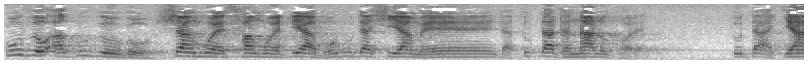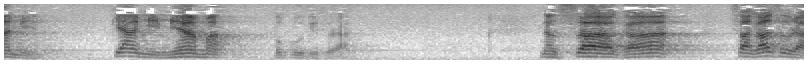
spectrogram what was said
ကုသိုလ်အကုသိုလ်ကိုရှံပွဲဆောင်းပွဲတရားဘုဒ္ဓတရှိရမယ်ဒါသုတ္တဒနာလို့ခေါ်တယ်သုတ္တကြားမြင်ကြားမြင်များမှပုဂ္ဂိုလ်ဒီဆိုတာနောက်စာကစာကဆိုတာ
